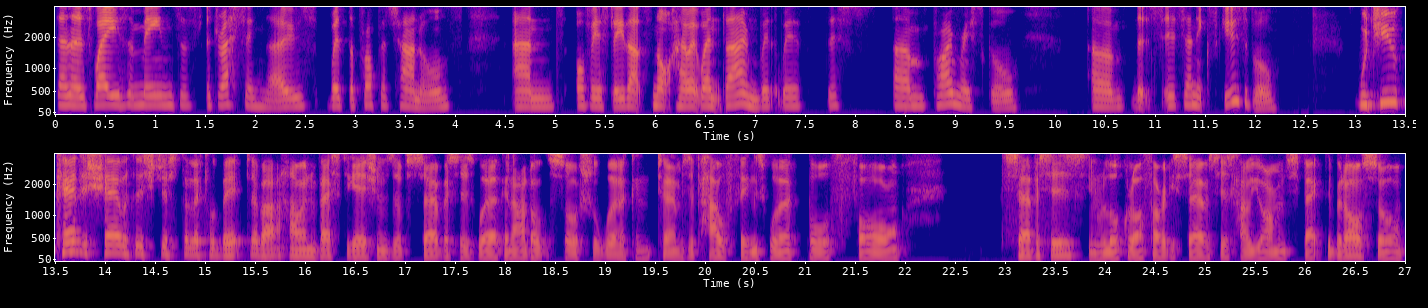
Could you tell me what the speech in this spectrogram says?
then there's ways and means of addressing those with the proper channels. And obviously that's not how it went down with with this um, primary school. Um, it's it's inexcusable would you care to share with us just a little bit about how investigations of services work and adult social work in terms of how things work both for services, you know, local authority services, how you're inspected, but also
